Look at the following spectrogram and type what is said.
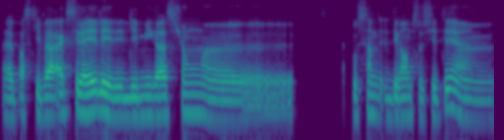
parce qu'il va accélérer les, migrations au sein des grandes sociétés. Hein.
